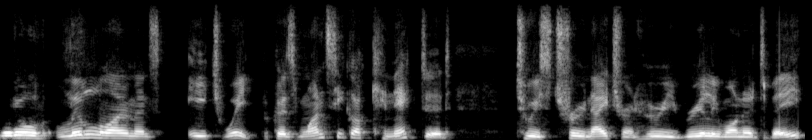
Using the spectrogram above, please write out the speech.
little little moments each week because once he got connected to his true nature and who he really wanted to be,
